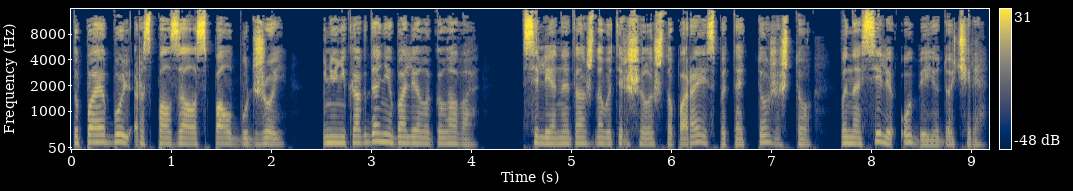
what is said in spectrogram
Тупая боль расползалась по лбу Джой. У нее никогда не болела голова. Вселенная, должно быть, решила, что пора испытать то же, что выносили обе ее дочери.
